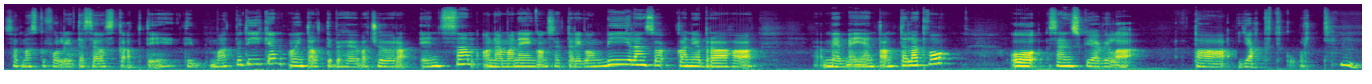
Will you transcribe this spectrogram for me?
så att man skulle få lite sällskap till, till matbutiken och inte alltid behöva köra ensam och när man en gång sätter igång bilen så kan jag bra ha med mig en tant eller två. Och sen skulle jag vilja ta jaktkort. Mm.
